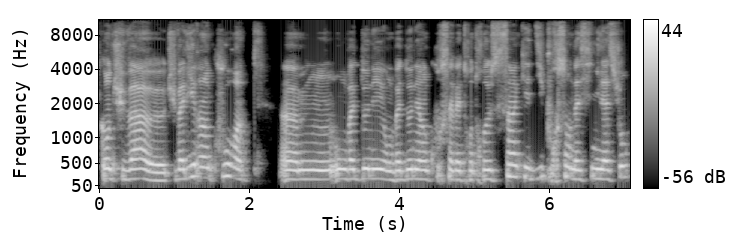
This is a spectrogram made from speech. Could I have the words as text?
Quand tu vas, euh, tu vas lire un cours, euh, on va te donner, on va te donner un cours, ça va être entre 5 et 10% d'assimilation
